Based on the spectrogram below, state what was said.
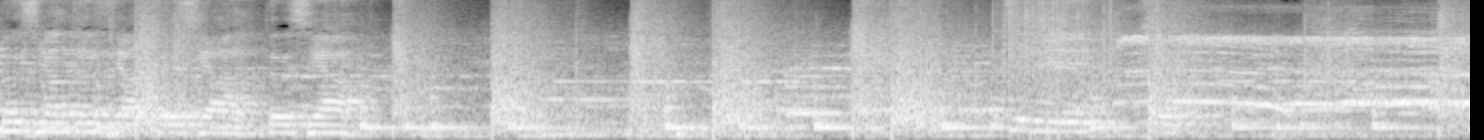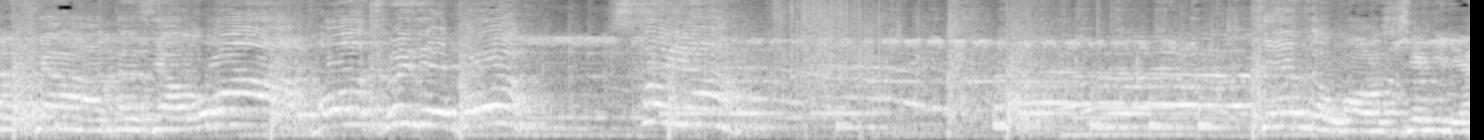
多谢多谢多谢多谢，见到我生意了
